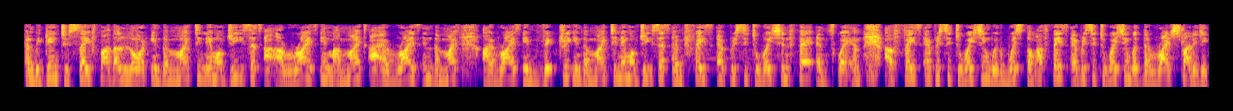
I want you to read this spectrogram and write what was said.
and begin to say, Father, Lord, in the mighty name of Jesus, I arise in my might. I arise in the might. I rise in victory in the mighty name of Jesus and face every situation fair and square. I face every situation with wisdom. I face every situation with the right strategy.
